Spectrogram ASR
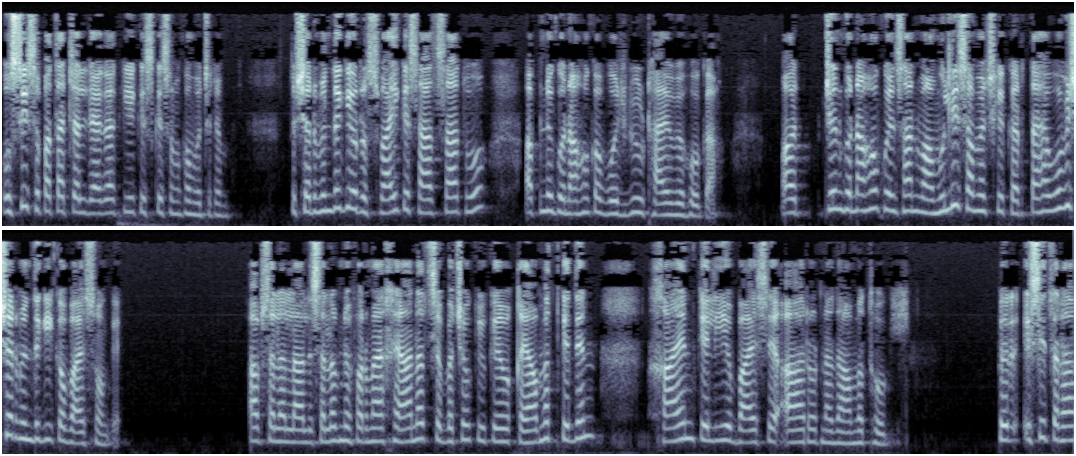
اسی سے پتا چل جائے گا کہ یہ کس قسم کا مجرم تو شرمندگی اور رسوائی کے ساتھ ساتھ وہ اپنے گناہوں کا بوجھ بھی اٹھائے ہوئے ہوگا۔ اور جن گناہوں کو انسان معمولی سمجھ کے کرتا ہے، وہ بھی شرمندگی کا باعث ہوں گے۔ آپ صلی اللہ علیہ وسلم نے فرمایا، خیانت سے بچو کیونکہ قیامت کے دن خائن کے لیے باعث آر اور ندامت ہوگی۔ پھر اسی طرح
